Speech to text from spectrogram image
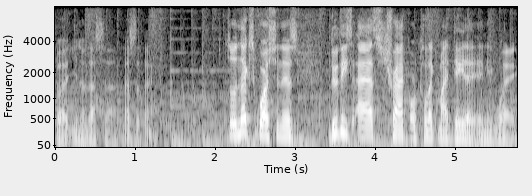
but you know that's a, that's the thing. So the next question is, do these ads track or collect my data in any way?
